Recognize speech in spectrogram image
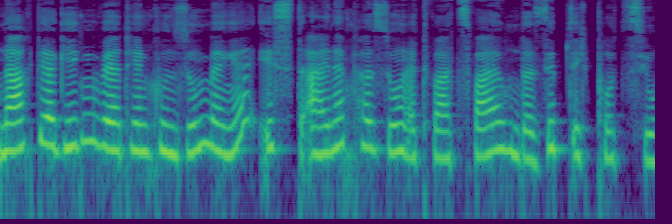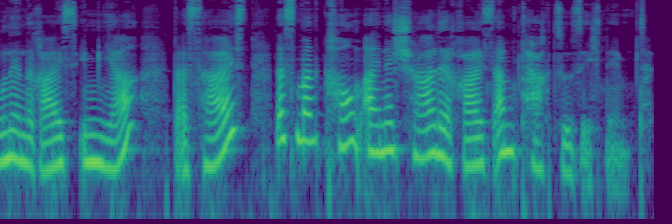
Nach der gegenwärtigen Konsummenge isst eine Person etwa 270 Portionen Reis im Jahr. Das heißt, dass man kaum eine Schale Reis am Tag zu sich nimmt.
